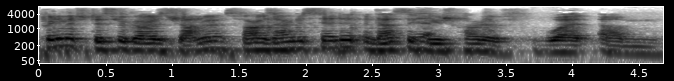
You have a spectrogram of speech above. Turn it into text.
pretty much disregards genre as far as I understand it, and that's a Yeah. huge part of what um,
